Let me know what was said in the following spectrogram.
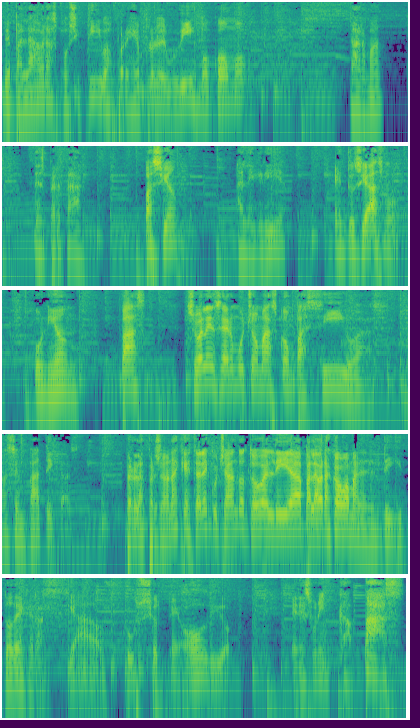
de palabras positivas, por ejemplo en el budismo, como Dharma, despertar, pasión, alegría, entusiasmo, unión, paz, suelen ser mucho más compasivas, más empáticas. Pero las personas que están escuchando todo el día palabras como maldito, desgraciado, sucio, te odio, eres un incapaz,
